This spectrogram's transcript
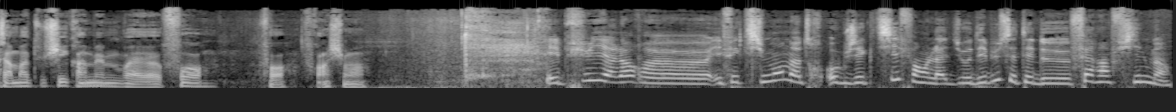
Ça m'a touché quand même ouais, fort, fort, franchement. Et puis, alors, euh, effectivement, notre objectif, hein, on l'a dit au début, c'était de faire un film.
